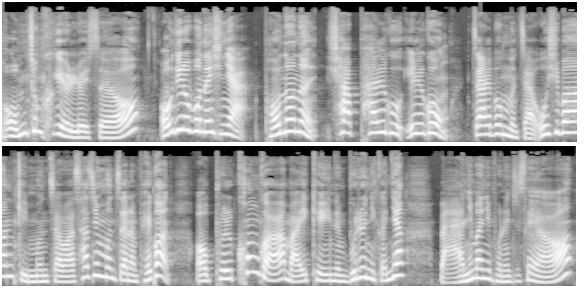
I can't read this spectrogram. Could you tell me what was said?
엄청 크게 열려 있어요. 어디로 보내시냐? 번호는 샵8910 짧은 문자 50원, 긴 문자와 사진 문자는 100원. 어플 콩과 마이케이는 무료니까요. 많이 많이 보내 주세요.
